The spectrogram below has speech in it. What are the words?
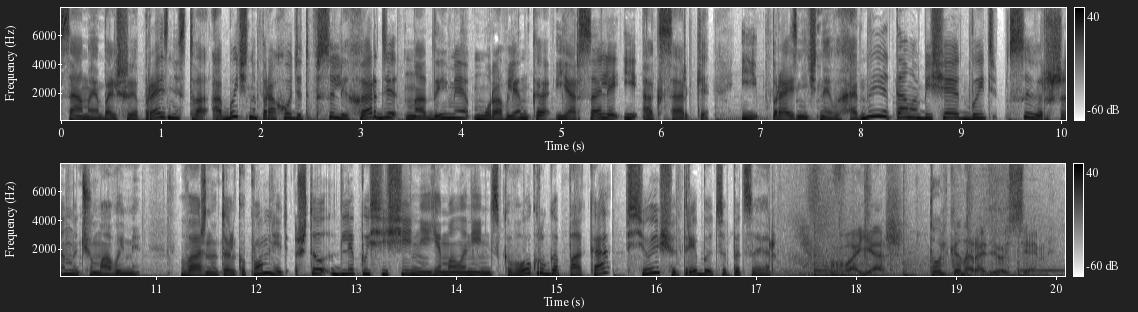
Самые большие празднества обычно проходят в Салихарде, Надыме, Муравленко, Ярсале и Оксарке. И праздничные выходные там обещают быть совершенно чумовыми. Важно только помнить, что для посещения Ямало-Ненецкого округа пока все еще требуется ПЦР. «Вояж» только на «Радио 7».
